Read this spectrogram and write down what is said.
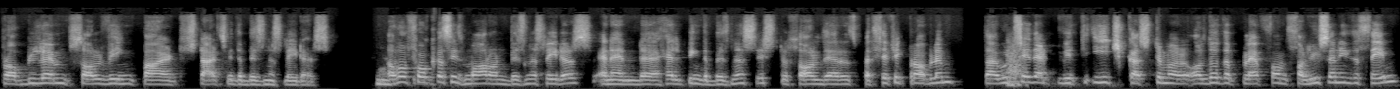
problem solving part starts with the business leaders. Yeah. Our focus is more on business leaders and, and uh, helping the businesses to solve their specific problem. So I would say that with each customer, although the platform solution is the same,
